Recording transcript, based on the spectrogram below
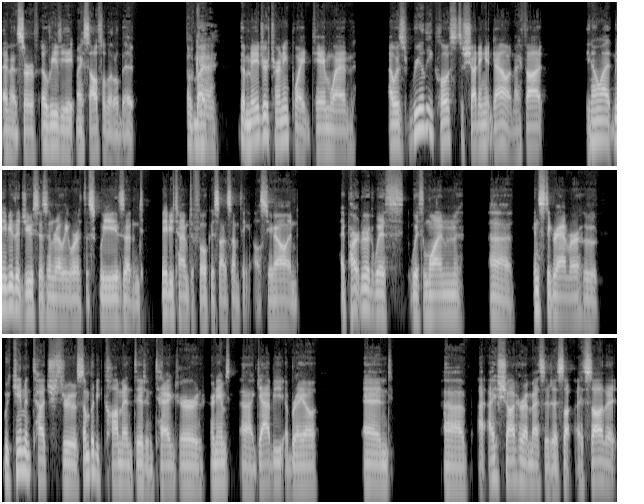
and then sort of alleviate myself a little bit. okay. But The major turning point came when I was really close to shutting it down. I thought, you know what, maybe the juice isn't really worth the squeeze and maybe time to focus on something else, you know? And I partnered with with one uh, Instagrammer who we came in touch through somebody commented and tagged her. and Her name's uh, Gabby Abreu. And uh, I, I shot her a message. I saw I saw that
